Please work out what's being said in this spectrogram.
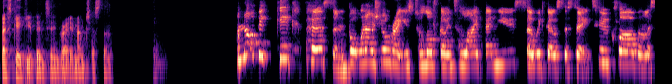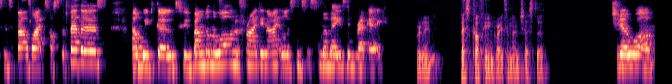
best gig you've been to in Greater Manchester. I'm not a big gig person, but when I was younger, I used to love going to live venues. So we'd go to the 32 Club and listen to bands like Toss the Feathers, and we'd go to Band on the Wall on a Friday night and listen to some amazing reggae. Brilliant. Best coffee in Greater Manchester. Do you know what?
